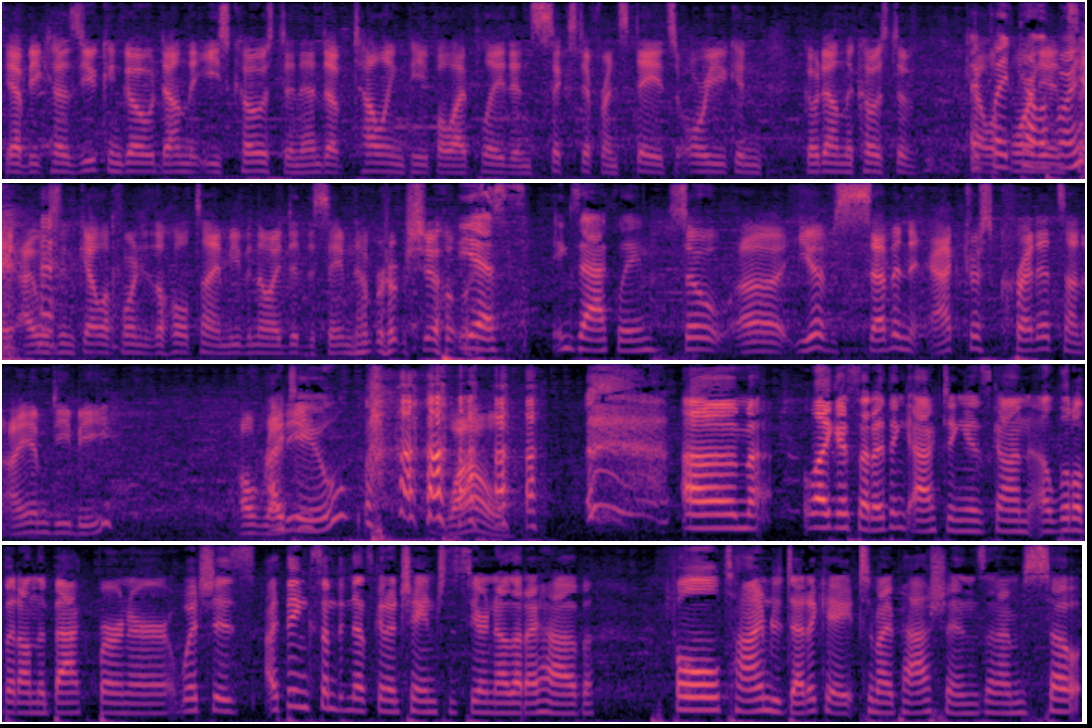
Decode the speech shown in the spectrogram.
Yeah, because you can go down the East Coast and end up telling people I played in six different states, or you can go down the coast of I played California, and say I was in California the whole time, even though I did the same number of shows. yes, exactly. So uh, you have seven actress credits on IMDb already. I do. Wow. Um, like I said, I think acting has gone a little bit on the back burner, which is I think something that's going to change this year now that I have full time to dedicate to my passions and I'm so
